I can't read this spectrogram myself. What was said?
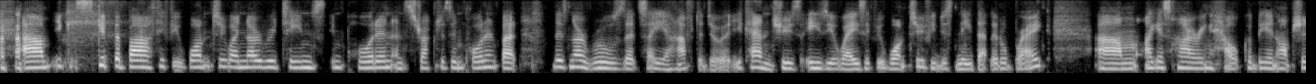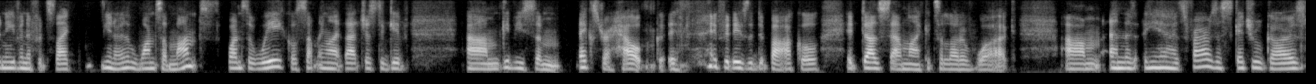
um, you can skip the bath if you want to. I know routine's important and structure's important but there's no rules that say you have to do it. You can choose easier ways if you want to if you just need that little break. Um, I guess hiring help could be an option, even if it's like, you know, once a month, once a week, or something like that, just to give um, give you some extra help if, if it is a debacle. It does sound like it's a lot of work. Um, and yeah, as far as the schedule goes,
